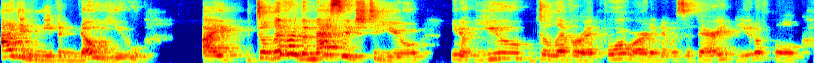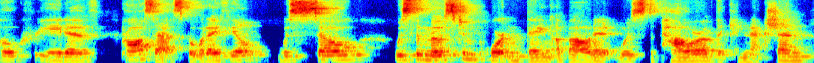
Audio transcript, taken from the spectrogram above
I didn't even know you. I delivered the message to you. You know, you deliver it forward. And it was a very beautiful co creative process. But what I feel was so, was the most important thing about it was the power of the connection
